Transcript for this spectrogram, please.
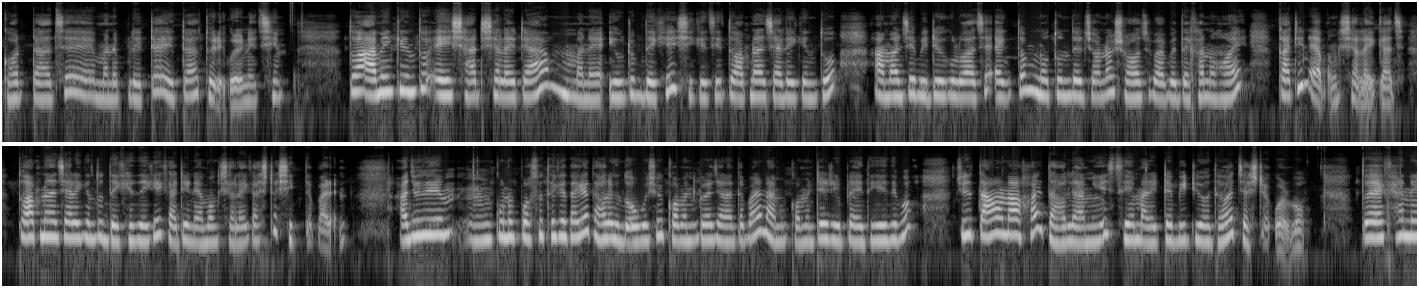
ঘরটা আছে মানে প্লেটটা এটা তৈরি করে নিচ্ছি। তো আমি কিন্তু এই শার্ট সেলাইটা মানে ইউটিউব দেখেই শিখেছি। তো আপনারা চাইলে কিন্তু আমার যে ভিডিওগুলো আছে একদম নতুনদের জন্য সহজভাবে দেখানো হয় কাটিন এবং সেলাই কাজ। তো আপনারা চাইলে কিন্তু দেখে দেখে কাটিন এবং সেলাই কাজটা শিখতে পারেন। আর যদি কোনো প্রশ্ন থেকে থাকে তাহলে কিন্তু অবশ্যই কমেন্ট করে জানাতে পারেন। আমি কমেন্টে রিপ্লাই দিয়ে দিব। যদি তাও না হয় তাহলে আমি সেম আরেকটা ভিডিও দেওয়ার চেষ্টা করব। তো এখানে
